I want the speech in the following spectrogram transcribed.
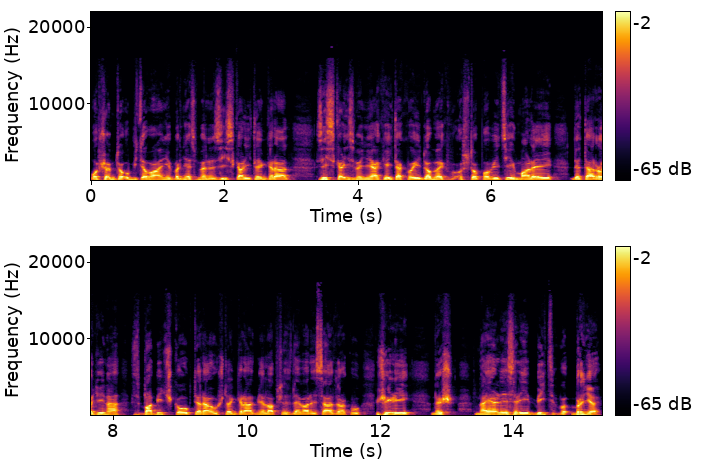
Ovšem to ubytování v Brně jsme nezískali tenkrát. Získali jsme nějaký takový domek v Ostopovicích malý, kde ta rodina s babičkou, která už tenkrát měla přes 90 roku, žili, než najeli být v Brně.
